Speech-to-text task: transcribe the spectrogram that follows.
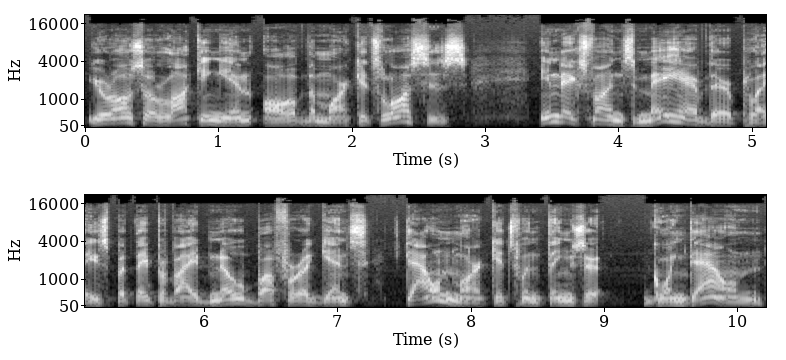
you're also locking in all of the market's losses. Index funds may have their place, but they provide no buffer against down markets when things are going down.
